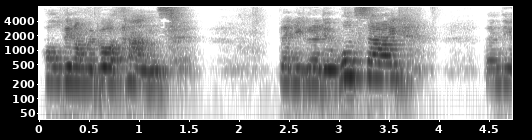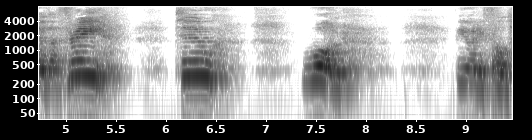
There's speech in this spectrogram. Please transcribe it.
holding on with both hands. Then you're going to do one side, then the other. Three, two, one. Beautiful.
